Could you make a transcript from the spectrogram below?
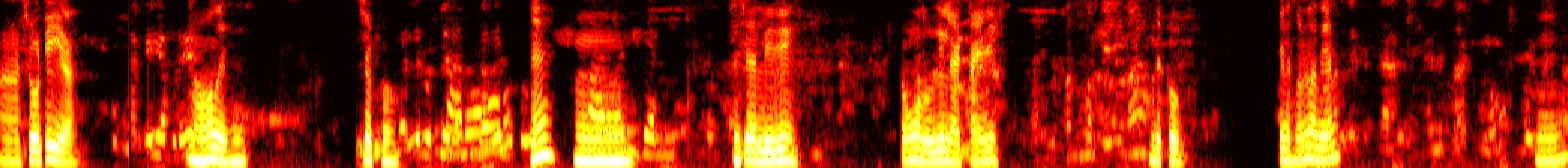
ਹਾਂ, ਛੋਟੀ ਆ। ਹਾਂ ਦੇ ਚੱਕੋ। ਹੈ? ਹੂੰ। ਜੈਲੀ ਜੀ। ਉਹ ਲੋ ਜੀ ਲਾਈਟਾਂ ਜੀ ਦੇਖੋ, ਕਿੰਨੇ ਸੋਹਣੀ ਲੱਗਦੀ ਹੈ ਨਾ। ਹੂੰ।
